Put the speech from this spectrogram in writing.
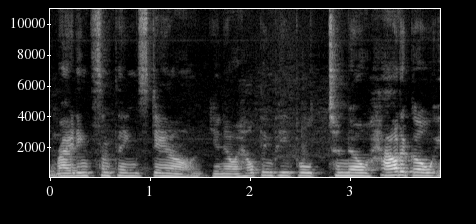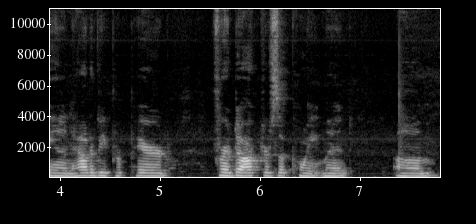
writing some things down, you know, helping people to know how to go in, how to be prepared for a doctor's appointment, Um,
